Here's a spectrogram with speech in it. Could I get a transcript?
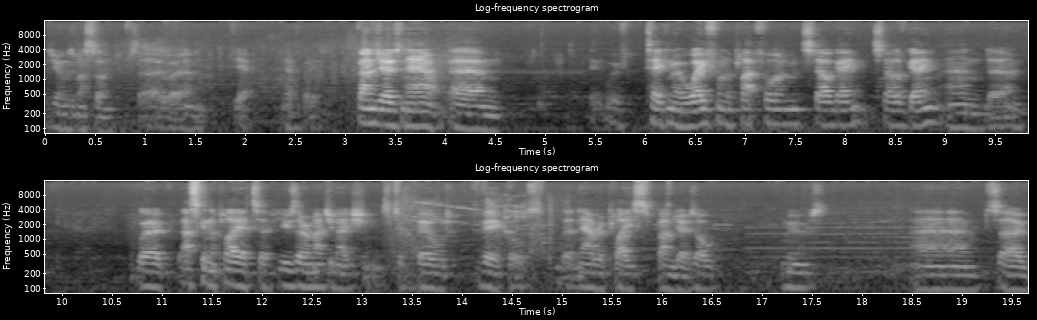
as young as my son. So um, yeah, everybody. Banjos now. Um, we've taken them away from the platform style game, style of game, and um, we're asking the player to use their imaginations to build vehicles that now replace banjo's old moves. Um, so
